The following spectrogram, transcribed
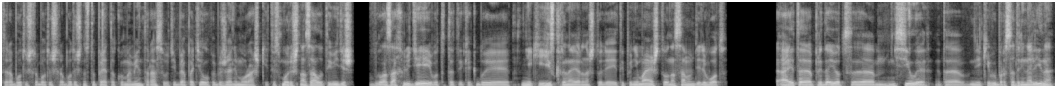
Ты работаешь, работаешь, работаешь, наступает такой момент, раз, у тебя по телу побежали мурашки. Ты смотришь на зал, и ты видишь в глазах людей вот это как бы некие искры, наверное, что ли, и ты понимаешь, что на самом деле вот, а это придает э, силы, это некий выброс адреналина,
